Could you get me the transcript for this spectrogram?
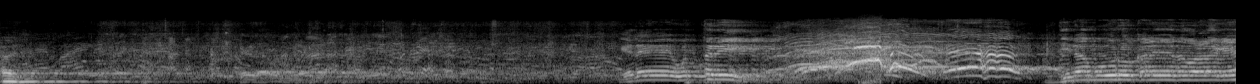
ಹಲೋ. ಎಲೆ ಉತ್ತರಿ. ದಿನ ಮೂರು ಕಳೆಯದ ಒಳಗೆ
